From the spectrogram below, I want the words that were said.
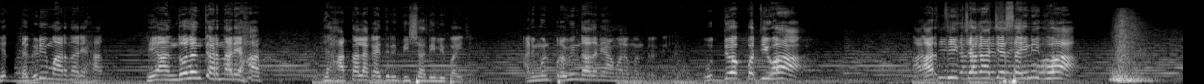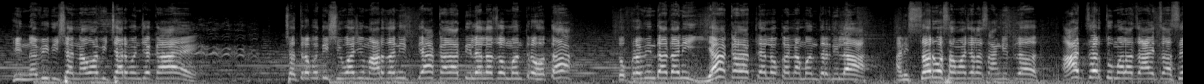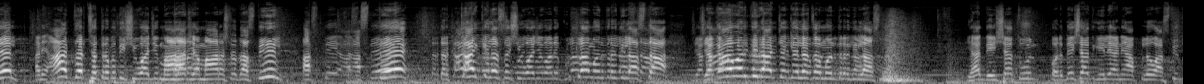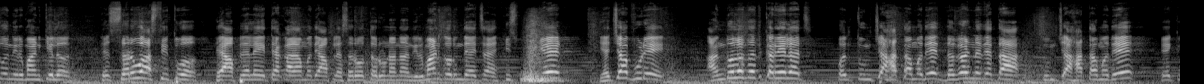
हे दगडी मारणारे हात हे आंदोलन करणारे हात हे हाताला काहीतरी दिशा दिली पाहिजे. आणि म्हणून प्रवीण दादाने आम्हाला मंत्र दिला. उद्योगपती व्हा आर्थिक जगाचे सैनिक व्हा. ही नवी दिशा नवा विचार म्हणजे काय? छत्रपती शिवाजी महाराजांनी त्या काळात दिलेला जो मंत्र होता तो प्रवीण दादानी या काळातल्या लोकांना मंत्र दिला. आणि सर्व समाजाला सांगितलं आज जर तुम्हाला जायचं असेल आणि आज जर छत्रपती शिवाजी महाराज या महाराष्ट्रात असतील असते असते तर काय केलं असतं? शिवाजी महाराज कुठला मंत्र दिला असता? जगावरती राज्य केल्याचा मंत्र दिला असता. या देशातून परदेशात गेले आणि आपलं अस्तित्व निर्माण केलं. हे सर्व अस्तित्व हे आपल्याला येत्या काळामध्ये आपल्या सर्व तरुणांना निर्माण करून द्यायचं आहे. ही ब्रिगेड याच्यापुढे आंदोलनच करेलच पण तुमच्या हातामध्ये दगड न देता तुमच्या हातामध्ये एक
